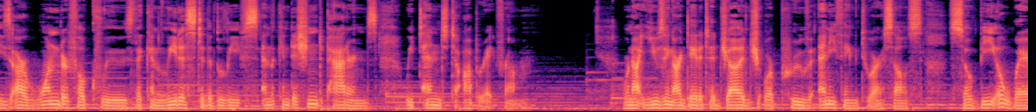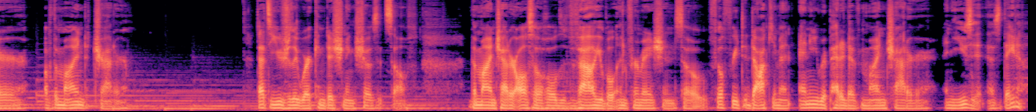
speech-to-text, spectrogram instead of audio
These are wonderful clues that can lead us to the beliefs and the conditioned patterns we tend to operate from. We're not using our data to judge or prove anything to ourselves, so be aware of the mind chatter. That's usually where conditioning shows itself. The mind chatter also holds valuable information, so feel free to document any repetitive mind chatter and use it as data.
